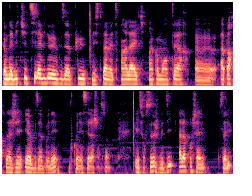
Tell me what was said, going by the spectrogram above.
Comme d'habitude, si la vidéo vous a plu, n'hésitez pas à mettre un like, un commentaire, à partager et à vous abonner. Vous connaissez la chanson. Et sur ce, je vous dis à la prochaine. Salut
